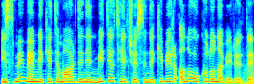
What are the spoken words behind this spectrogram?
İsmi memleketi Mardin'in Midyat ilçesindeki bir anaokuluna verildi.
